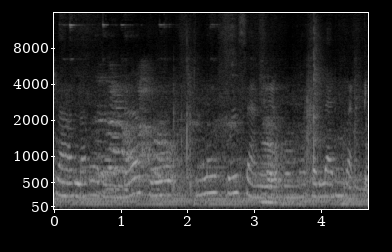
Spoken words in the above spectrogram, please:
ട്രാവലർ വരുന്നുണ്ട്. അപ്പോൾ ഞങ്ങൾ ഫുൾ ഫാമിലി അപ്പോൾ എല്ലാവരും വരട്ടെ.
